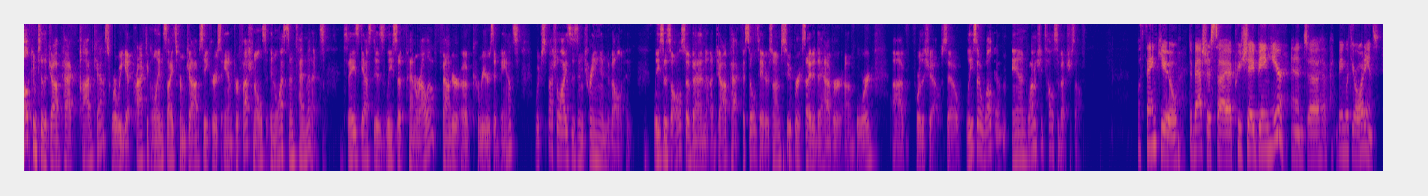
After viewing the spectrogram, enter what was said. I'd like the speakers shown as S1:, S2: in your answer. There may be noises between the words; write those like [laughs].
S1: Welcome to the JobPact podcast, where we get practical insights from job seekers and professionals in less than 10 minutes. Today's guest is Lisa Panarello, founder of Careers Advance, which specializes in training and development. Lisa's also been a JobPact facilitator, so I'm super excited to have her on board uh, for the show. So, Lisa, welcome, and why don't you tell us about yourself?
S2: Well, thank you, Debashis. I appreciate being here and uh, being with your audience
